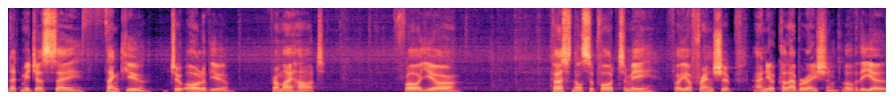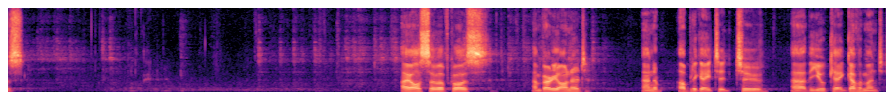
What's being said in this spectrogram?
Let me just say thank you to all of you from my heart for your personal support to me, for your friendship and your collaboration over the years. I also, of course, am very honored and obligated to uh, the UK government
